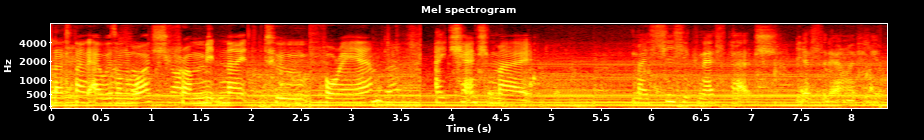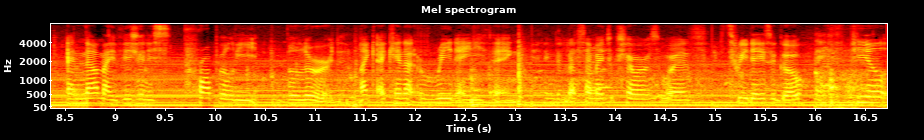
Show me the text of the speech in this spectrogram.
Last night I was on watch from midnight to 4 a.m. I changed my my seasickness patch yesterday on my feet. And now my vision is properly blurred. Like I cannot read anything. I think the last time I took showers was three days ago. They feel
